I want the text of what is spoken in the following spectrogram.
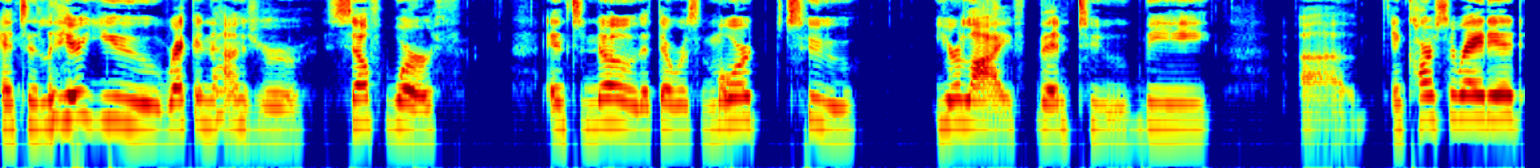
and to hear you recognize your self worth and to know that there was more to your life than to be uh, incarcerated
